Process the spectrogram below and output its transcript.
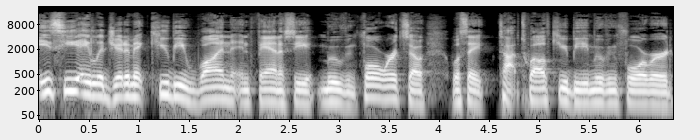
is he a legitimate QB1 in fantasy moving forward? So we'll say top 12 QB moving forward.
